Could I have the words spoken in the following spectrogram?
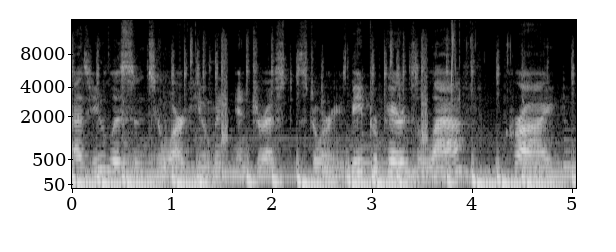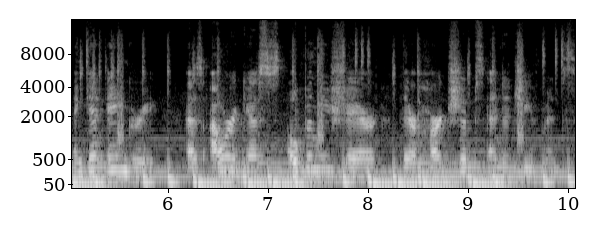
as you listen to our human interest stories. Be prepared to laugh, cry, and get angry as our guests openly share their hardships and achievements.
